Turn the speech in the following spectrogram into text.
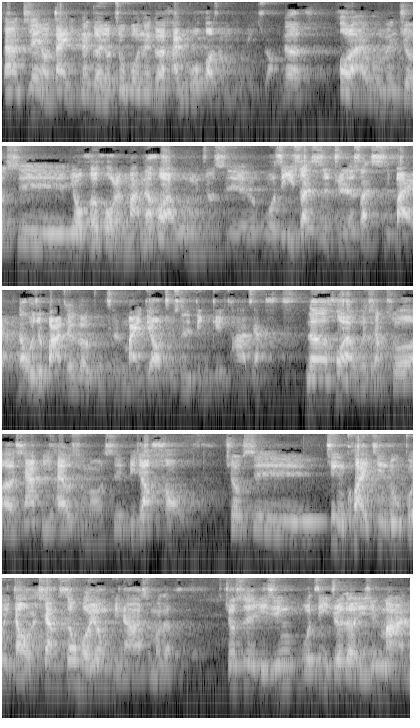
当然之前有代理那个有做过那个韩国化妆品美妆。那后来我们就是有合伙人嘛，那后来我们就是我自己算是觉得算失败了，那我就把这个股权卖掉，就是顶给他这样。那后来我想说，呃，虾皮还有什么是比较好？就是尽快进入轨道的，像生活用品啊什么的，就是已经我自己觉得已经蛮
